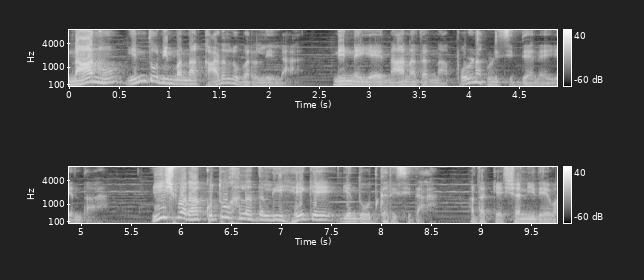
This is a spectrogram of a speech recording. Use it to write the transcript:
ನಾನು ಇಂದು ನಿಮ್ಮನ್ನ ಕಾಡಲು ಬರಲಿಲ್ಲ. ನಿನ್ನೆಯೇ ನಾನದನ್ನ ಪೂರ್ಣಗೊಳಿಸಿದ್ದೇನೆ ಎಂದ. ಈಶ್ವರ ಕುತೂಹಲದಲ್ಲಿ ಹೇಗೆ ಎಂದು ಉದ್ಘರಿಸಿದ ಅದಕ್ಕೆ ಶನಿದೇವ,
